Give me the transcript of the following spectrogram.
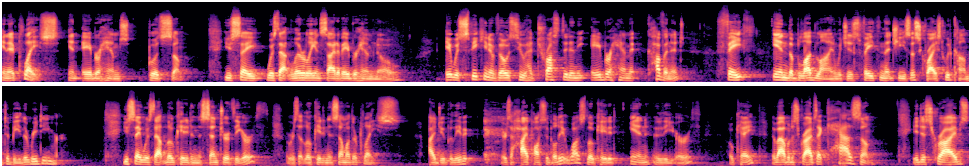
in a place in Abraham's bosom. You say, was that literally inside of Abraham? No. It was speaking of those who had trusted in the Abrahamic covenant, faith in the bloodline, which is faith in that Jesus Christ would come to be the Redeemer. You say, was that located in the center of the earth, or was it located in some other place? I do believe it. There's a high possibility it was located in the earth. Okay? The Bible describes a chasm. It describes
